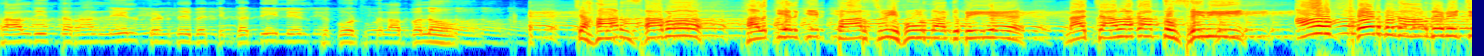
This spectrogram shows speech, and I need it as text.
ਸਾਲ ਦੀ ਤਰ੍ਹਾਂ ਲੇਲ ਪਿੰਡ ਦੇ ਵਿੱਚ ਗੱਦੀ ਲੇਲ ਸਪੋਰਟਸ ਕਲੱਬ ਵੱਲੋਂ। ਚਹਾਨ ਸਾਹਿਬ ਹਲਕੀ ਹਲਕੀ ਬਾਰਿਸ਼ ਵੀ ਹੋਣ ਲੱਗ ਪਈ ਹੈ। ਮੈਂ ਚਾਹਾਂਗਾ ਤੁਸੀਂ ਵੀ ਆਓ ਖੇਡ ਮੈਦਾਨ ਦੇ ਵਿੱਚ।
